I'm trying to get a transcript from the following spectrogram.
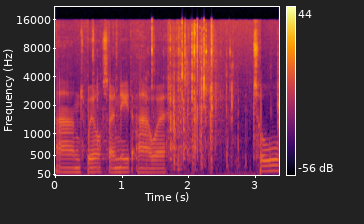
And we also need our tool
